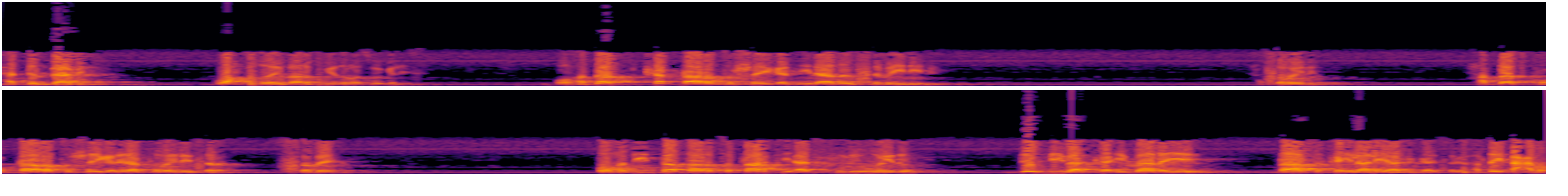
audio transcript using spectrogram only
ha dambaabin waxfaduu aymaanakum iyaduna waa soo gelaysa. Oo haddaad ka dhaarato shaygan inaadan samaynaynin ha samaynin haddaad ku dhaarato shaygan inaad samaynaysana samee oo haddii intaad dhaarato dhaartii aada fulin weydo dembi baa ka imaanaye dhaarta ka ilaaliya arrinkaa isaga. Hadday dhacdo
